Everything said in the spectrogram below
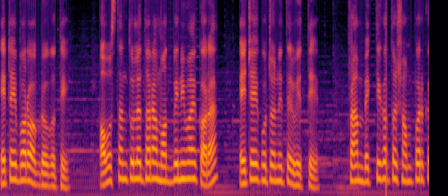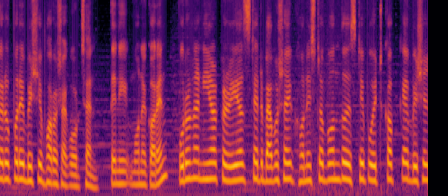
এটাই বড় অগ্রগতি। অবস্থান তুলে ধরা, মত বিনিময় করা, এটাই কূটনীতির ভিত্তি। ট্রাম্প ব্যক্তিগত সম্পর্কের উপরে বেশি ভরসা করছেন। তিনি মনে করেন, পুরোনো নিউ ইয়র্ক রিয়েল এস্টেট ব্যবসায়ী ঘনিষ্ঠ বন্ধু স্টিভ উইটকপকে বিশেষ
